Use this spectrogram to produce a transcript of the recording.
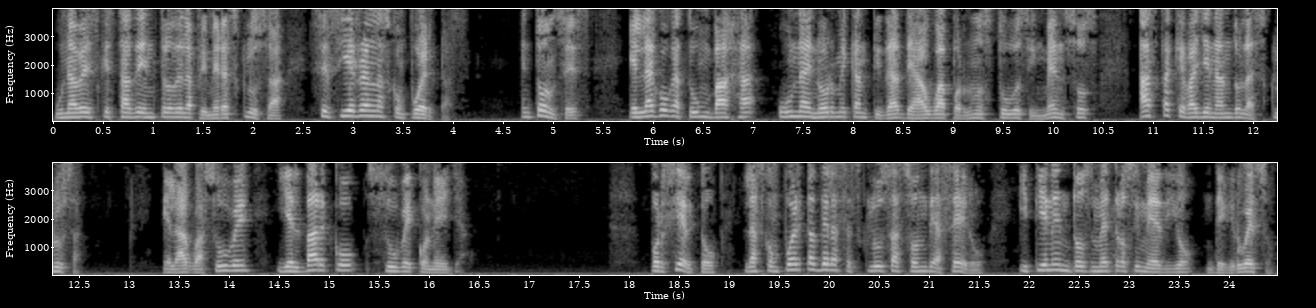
Una vez que está dentro de la primera esclusa, se cierran las compuertas. Entonces, el lago Gatún baja una enorme cantidad de agua por unos tubos inmensos hasta que va llenando la esclusa. El agua sube y el barco sube con ella. Por cierto, las compuertas de las esclusas son de acero y tienen dos metros y medio de grueso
